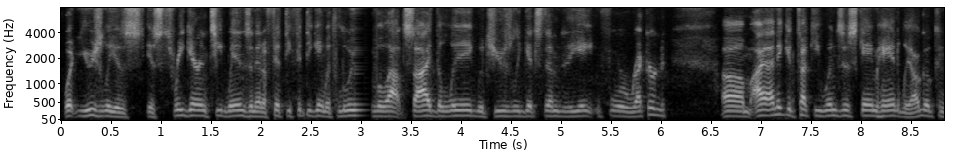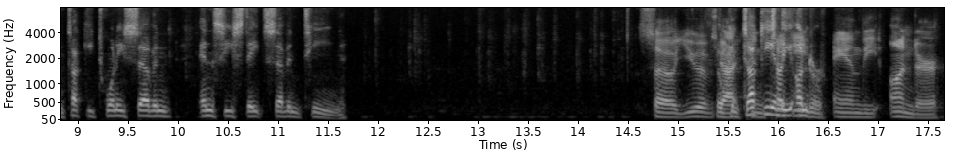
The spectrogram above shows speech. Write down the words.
what usually is is three guaranteed wins and then a 50-50 game with Louisville outside the league, which usually gets them to the eight and four record. Um, I, I think Kentucky wins this game handily. I'll go Kentucky 27, NC State 17. So you have so got Kentucky, Kentucky, and the under and the under.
